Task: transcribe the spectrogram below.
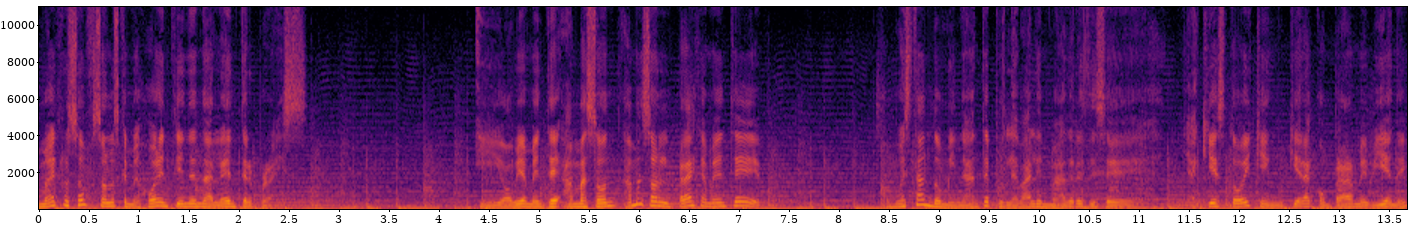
Microsoft son los que mejor entienden al enterprise. Y obviamente Amazon, Amazon prácticamente, como es tan dominante, pues le vale madres, dice, aquí estoy, quien quiera comprarme viene.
